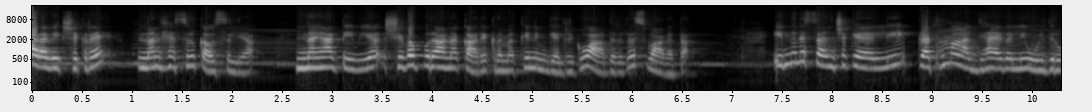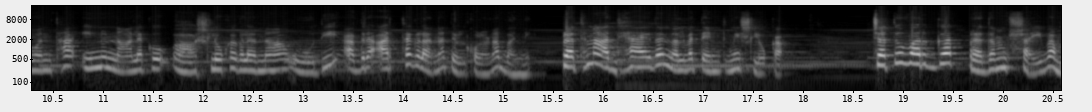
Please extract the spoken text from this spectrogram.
ನಮಸ್ಕಾರ ವೀಕ್ಷಕರೇ. ನನ್ನ ಹೆಸರು ಕೌಸಲ್ಯ. ನಯಾ ಟಿವಿಯ ಶಿವಪುರಾಣ ಕಾರ್ಯಕ್ರಮಕ್ಕೆ ನಿಮಗೆಲ್ರಿಗೂ ಆದರದ ಸ್ವಾಗತ. ಇಂದಿನ ಸಂಚಿಕೆಯಲ್ಲಿ ಪ್ರಥಮ ಅಧ್ಯಾಯದಲ್ಲಿ ಉಳಿದಿರುವಂಥ ಇನ್ನು ನಾಲ್ಕು ಶ್ಲೋಕಗಳನ್ನು ಓದಿ ಅದರ ಅರ್ಥಗಳನ್ನು ತಿಳ್ಕೊಳ್ಳೋಣ ಬನ್ನಿ. ಪ್ರಥಮ ಅಧ್ಯಾಯದ ನಲವತ್ತೆಂಟನೇ ಶ್ಲೋಕ. ಚತುವರ್ಗ ಪ್ರದಂ ಶೈವಂ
